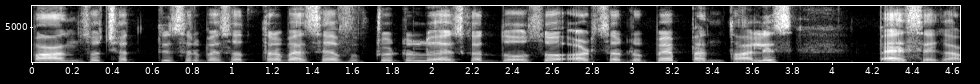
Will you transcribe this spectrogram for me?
पाँच सौ छत्तीस रुपये सत्तर पैसे का। फिफ्टी टू लो है इसका, दो सौ अड़सठ रुपये पैंतालीस पैसे का।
